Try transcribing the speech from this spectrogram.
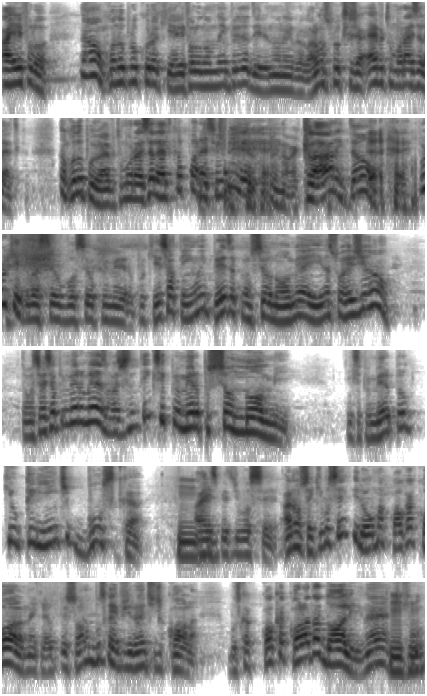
Aí ele falou, não, quando eu procuro aqui, ele falou o nome da empresa dele, não lembro agora, vamos supor que seja Everton Moraes Elétrica. Não, quando eu ponho Everton Moraes Elétrica, aparece o primeiro. Falei, não, é claro, então. Por que, que vai ser você o primeiro? Porque só tem uma empresa com o seu nome aí na sua região. Então você vai ser o primeiro mesmo, mas você não tem que ser primeiro pro seu nome. Tem que ser primeiro pelo que o cliente busca a respeito de você. A não ser que você virou uma Coca-Cola, né? Que aí o pessoal não busca refrigerante de cola, busca Coca-Cola da Dolly, né? Tipo,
